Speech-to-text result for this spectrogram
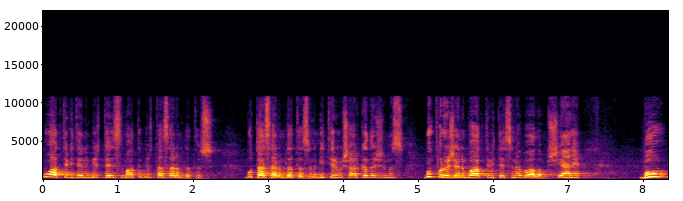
bu aktivitenin bir teslimatı, bir tasarım datası. Bu tasarım datasını bitirmiş arkadaşımız bu projenin bu aktivitesine bağlamış. Yani bu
